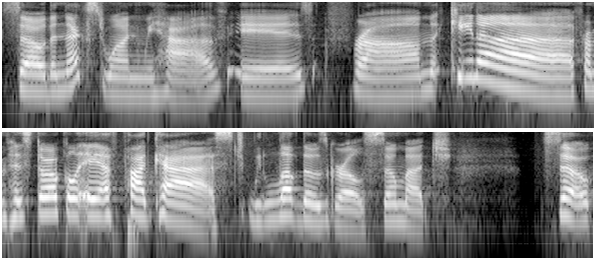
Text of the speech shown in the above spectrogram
So the next one we have is from Kina from Historical AF Podcast. We love those girls so much. So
